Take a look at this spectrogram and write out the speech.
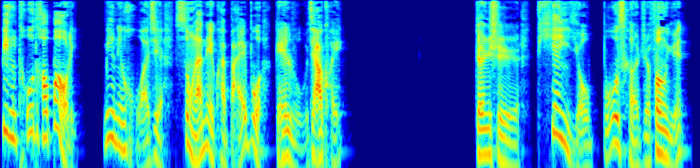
并投桃报李，命令伙计送来那块白布给鲁家奎。真是天有不测之风云。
